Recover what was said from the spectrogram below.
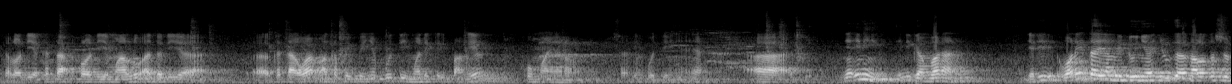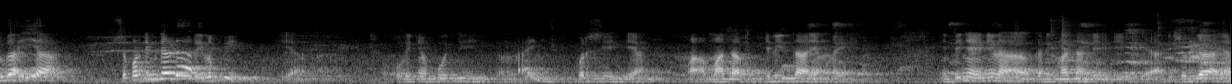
Kalau dia keta, kalau dia malu atau dia e, ketawa maka pipinya putih maka dipanggil Humairah saking putihnya ya. E, ya ini ini gambaran. Jadi wanita yang di dunia juga kalau ke surga iya seperti bidadari lebih ya kulitnya putih yang lain bersih ya mata jelita yang lain Intinya inilah kenikmatan di, di, ya, di surga ya.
